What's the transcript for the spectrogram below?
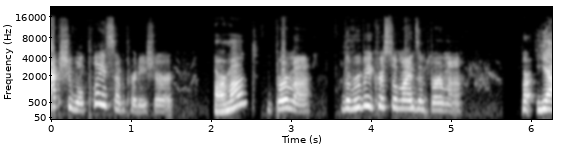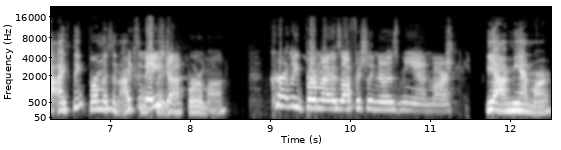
actual place, I'm pretty sure. Barmont? Burma. The Ruby Crystal Mines of Burma. Bur- yeah, I think Burma's an actual It's in. Asia. Burma. Currently, Burma is officially known as Myanmar. Yeah, Myanmar.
